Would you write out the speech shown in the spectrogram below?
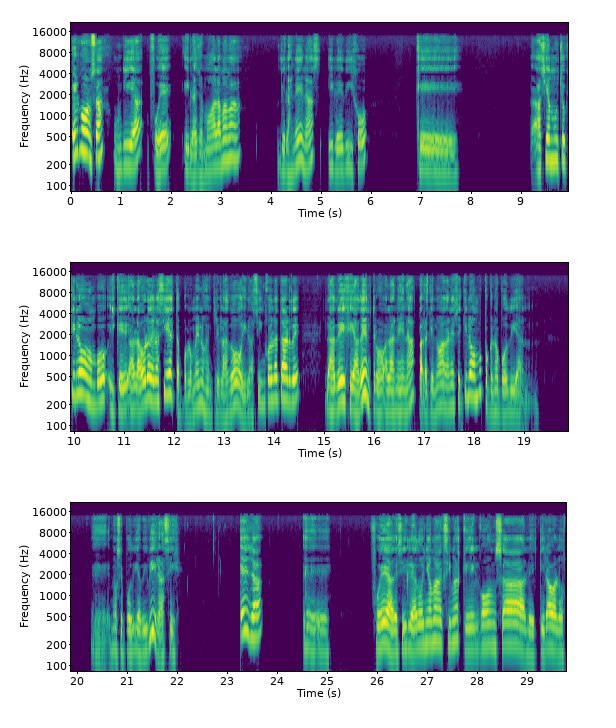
El Gonza un día fue y la llamó a la mamá de las nenas y le dijo que hacían mucho quilombo y que a la hora de la siesta, por lo menos entre las 2 y las 5 de la tarde, las deje adentro a las nenas para que no hagan ese quilombo porque no podían, eh, no se podía vivir así. Ella eh, fue a decirle a doña Máxima que el Gonza le tiraba los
